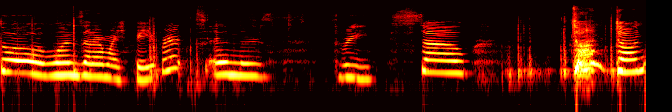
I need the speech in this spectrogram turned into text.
the ones that are my favorites. And there's three. So Dun dun dun!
